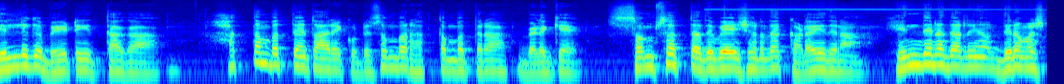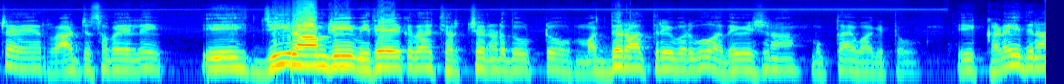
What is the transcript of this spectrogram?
ದಿಲ್ಲಿಗೆ ಭೇಟಿ ಇದ್ದಾಗ ಹತ್ತೊಂಬತ್ತನೇ ತಾರೀಕು, ಡಿಸೆಂಬರ್ ಹತ್ತೊಂಬತ್ತರ ಬೆಳಗ್ಗೆ ಸಂಸತ್ ಅಧಿವೇಶನದ ಕಡೆಯ ದಿನ. ಹಿಂದಿನ ದಿನ, ದಿನವಷ್ಟೇ ರಾಜ್ಯಸಭೆಯಲ್ಲಿ ಈ ಜಿ ರಾಮ್ಜಿ ವಿಧೇಯಕದ ಚರ್ಚೆ ನಡೆದುಬಿಟ್ಟು ಮಧ್ಯರಾತ್ರಿವರೆಗೂ ಅಧಿವೇಶನ ಮುಕ್ತಾಯವಾಗಿತ್ತು. ಈ ಕಡೆಯ ದಿನ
